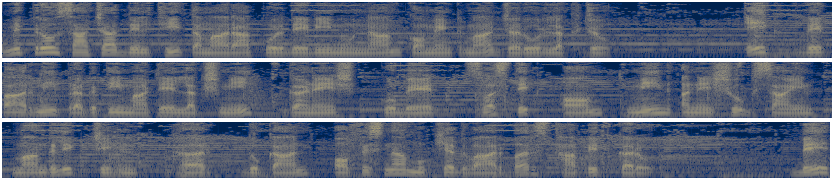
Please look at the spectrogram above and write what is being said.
મિત્રો, સાચા દિલથી તમારા કુળદેવીનું નામ કોમેન્ટમાં જરૂર લખજો. એક વેપારની પ્રગતિ માટે લક્ષ્મી, ગણેશ, કુબેર, સ્વસ્તિક, ઓમ, મીન અને શુભ સાઇન, માંગલિક ચિહ્ન, ઘર, દુકાન, ઓફિસના મુખ્ય દ્વાર પર સ્થાપિત કરો. બે,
